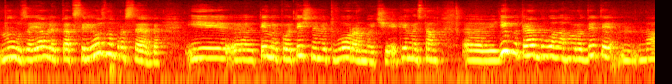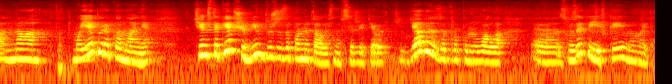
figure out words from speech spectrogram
ну, заявлять так серйозно про себе, і е, тими поетичними творами чи якимись там, е, їх би треба було нагородити на, на моє переконання. Чимось таким, щоб їм дуже запам'яталось на все життя. От я би запропонувала звозити її в Київ на Майдан.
